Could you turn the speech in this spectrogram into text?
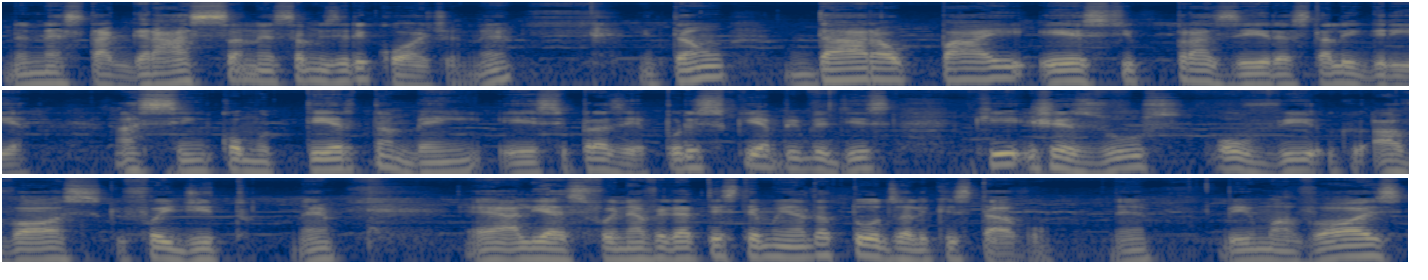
né, nesta graça, nessa misericórdia, né? Então, dar ao Pai este prazer, esta alegria, assim como ter também esse prazer. Por isso que a Bíblia diz que Jesus ouviu a voz que foi dito, né? É, aliás, foi na verdade testemunhado a todos ali que estavam, né? Veio uma voz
